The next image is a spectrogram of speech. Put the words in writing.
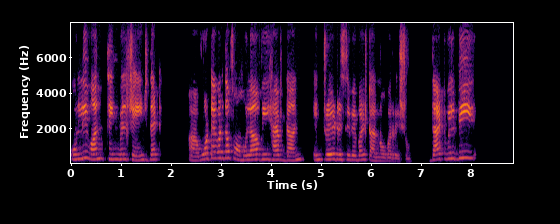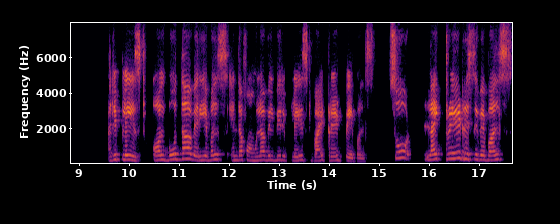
Only one thing will change that uh, whatever the formula we have done in trade receivable turnover ratio, that will be replaced. All both the variables in the formula will be replaced by trade payables. So like trade receivables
